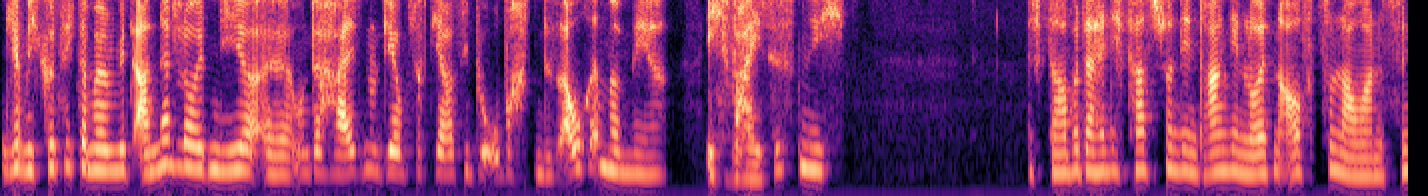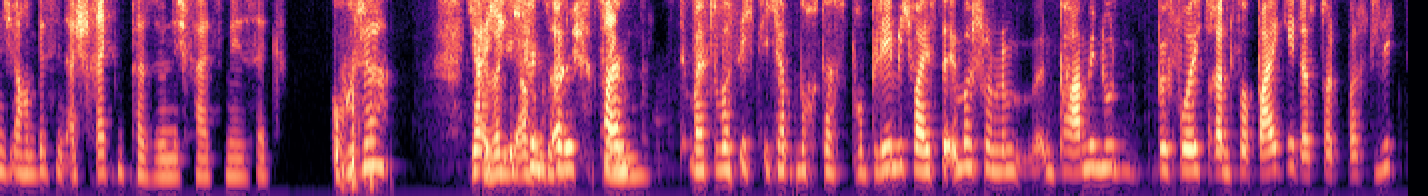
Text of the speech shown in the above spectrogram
ich habe mich kürzlich da mal mit anderen Leuten hier unterhalten und die haben gesagt, ja, sie beobachten das auch immer mehr. Ich weiß es nicht. Ich glaube, da hätte ich fast schon den Drang, den Leuten aufzulauern. Das finde ich auch ein bisschen erschreckend persönlichkeitsmäßig. Oder? Ja, ich, ich finde es, vor allem, weißt du was, ich, ich habe noch das Problem, ich weiß da immer schon ein, paar Minuten, bevor ich dran vorbeigehe, dass dort was liegt,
